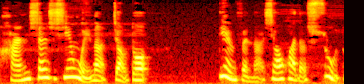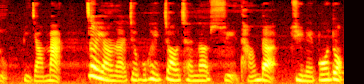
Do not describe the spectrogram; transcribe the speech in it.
含膳食纤维呢较多，淀粉呢消化的速度比较慢，这样呢就不会造成了血糖的剧烈波动。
